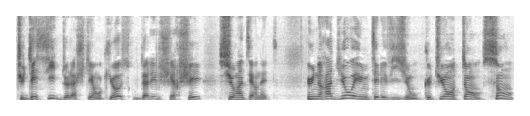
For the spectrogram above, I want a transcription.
tu décides de l'acheter en kiosque ou d'aller le chercher sur Internet. Une radio et une télévision que tu entends sans,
